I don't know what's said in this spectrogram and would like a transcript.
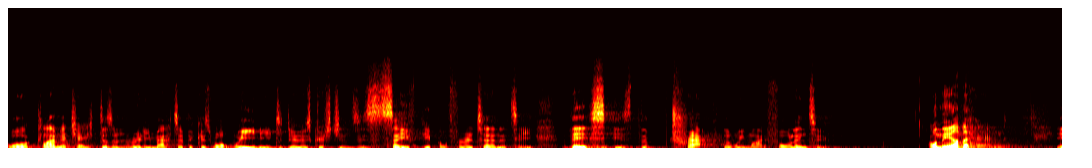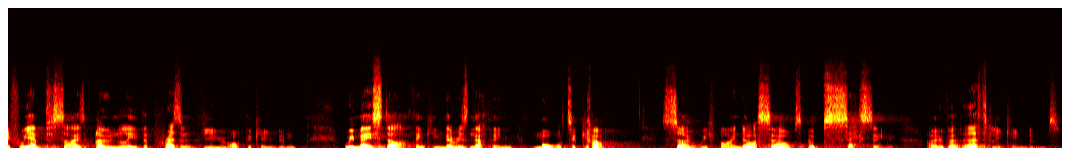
well, climate change doesn't really matter because what we need to do as Christians is save people for eternity. This is the trap that we might fall into. On the other hand, if we emphasize only the present view of the kingdom, we may start thinking there is nothing more to come. So we find ourselves obsessing over earthly kingdoms,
